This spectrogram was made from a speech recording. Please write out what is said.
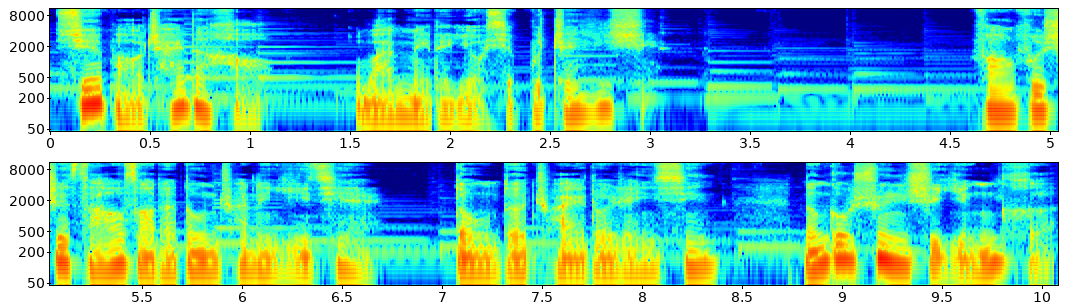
薛宝钗的好，完美的有些不真实。仿佛是早早的洞穿了一切，懂得揣度人心，能够顺势迎合，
